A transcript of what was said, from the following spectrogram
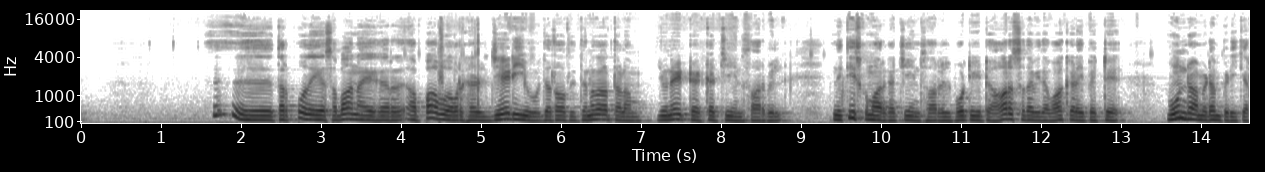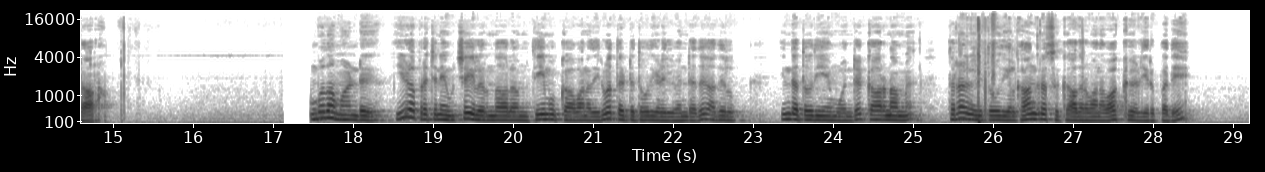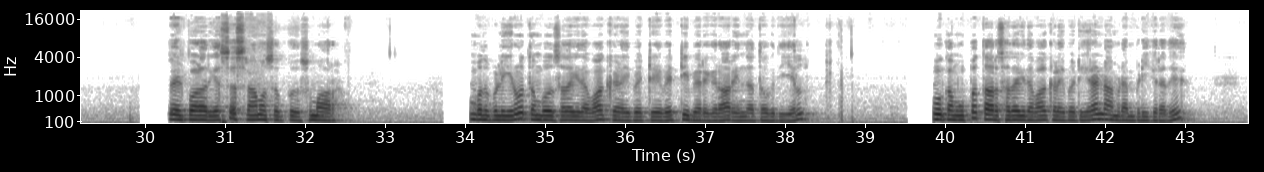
தற்போதைய சபாநாயகர் அப்பாவு அவர்கள் ஜேடியு அதாவது ஜனதா தளம் யுனைடெட் கட்சியின் சார்பில் நிதிஷ்குமார் கட்சியின் சார்பில் போட்டியிட்டு ஆறு சதவீத வாக்குகளை பெற்று மூன்றாம் இடம் பிடிக்கிறார். ஒன்பதாம் ஆண்டு ஈழப் பிரச்சனை உச்சையில் இருந்தாலும் திமுகவானது இருபத்தெட்டு தொகுதிகளில் வென்றது. அதில் இந்த தொகுதியும் ஒன்று. காரணம் திருநெல்வேலி தொகுதியில் காங்கிரஸுக்கு ஆதரவான வாக்குகள் இருப்பதே வேட்பாளர் எஸ் எஸ் ராமசுப்பு சுமார் ஒன்பது புள்ளி இருபத்தொம்போது சதவீத வாக்குகளை பெற்று வெற்றி பெறுகிறார் இந்த தொகுதியில். திமுக முப்பத்தாறு சதவீத வாக்குகளை பெற்று இரண்டாம் இடம் பிடிக்கிறது.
